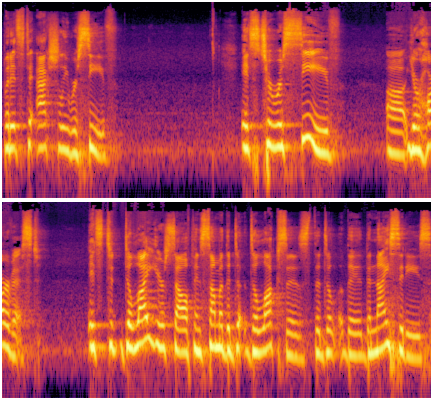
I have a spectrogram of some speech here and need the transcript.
but it's to actually receive. It's to receive uh, your harvest. It's to delight yourself in some of the de- deluxes, the, de- the, the niceties,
